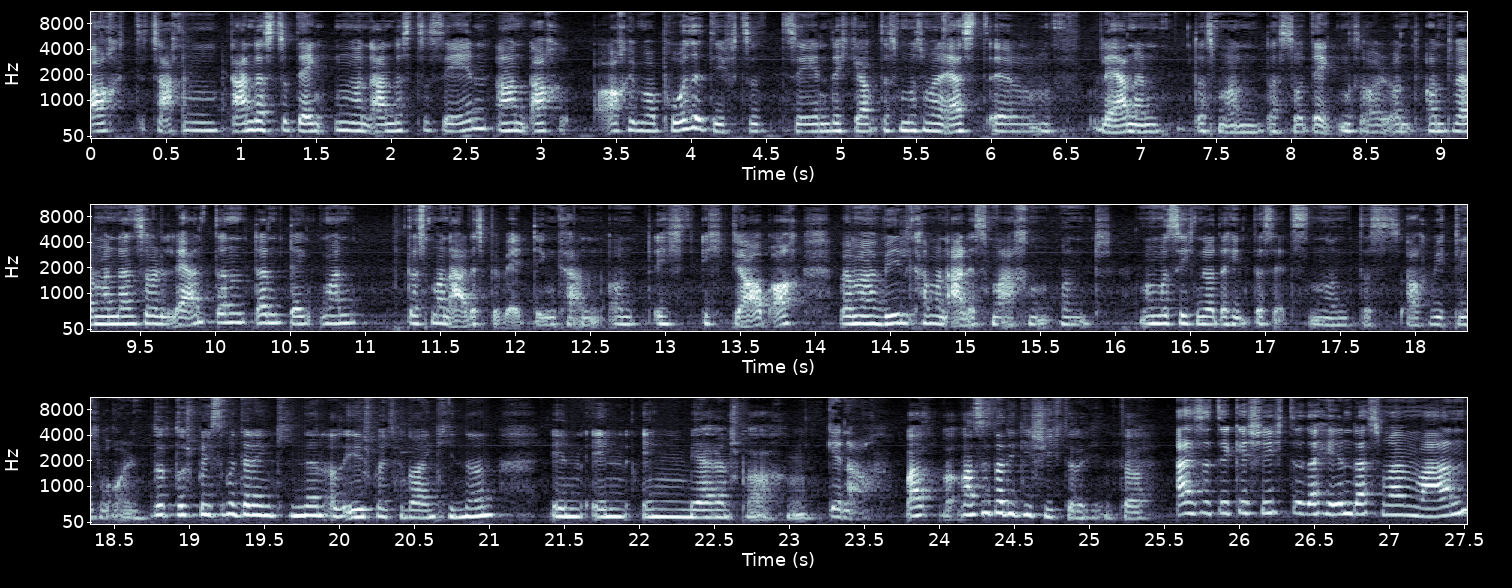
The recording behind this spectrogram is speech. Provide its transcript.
auch Sachen anders zu denken und anders zu sehen und auch, auch immer positiv zu sehen. Ich glaube, das muss man erst ähm, lernen, dass man das so denken soll. Und, und wenn man dann so lernt, dann, dann denkt man, dass man alles bewältigen kann. Und ich, ich glaube auch, wenn man will, kann man alles machen. Und man muss sich nur dahinter setzen und das auch wirklich wollen. Du, du sprichst mit deinen Kindern, also ihr spricht mit euren Kindern in, in, in mehreren Sprachen. Genau. Was, was ist da die Geschichte dahinter? Also die Geschichte dahin, dass mein Mann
